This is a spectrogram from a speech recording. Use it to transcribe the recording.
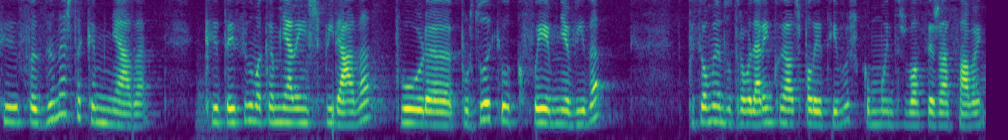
que fazendo esta caminhada, que tem sido uma caminhada inspirada por, uh, por tudo aquilo que foi a minha vida, principalmente o trabalhar em cuidados paliativos, como muitos de vocês já sabem,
